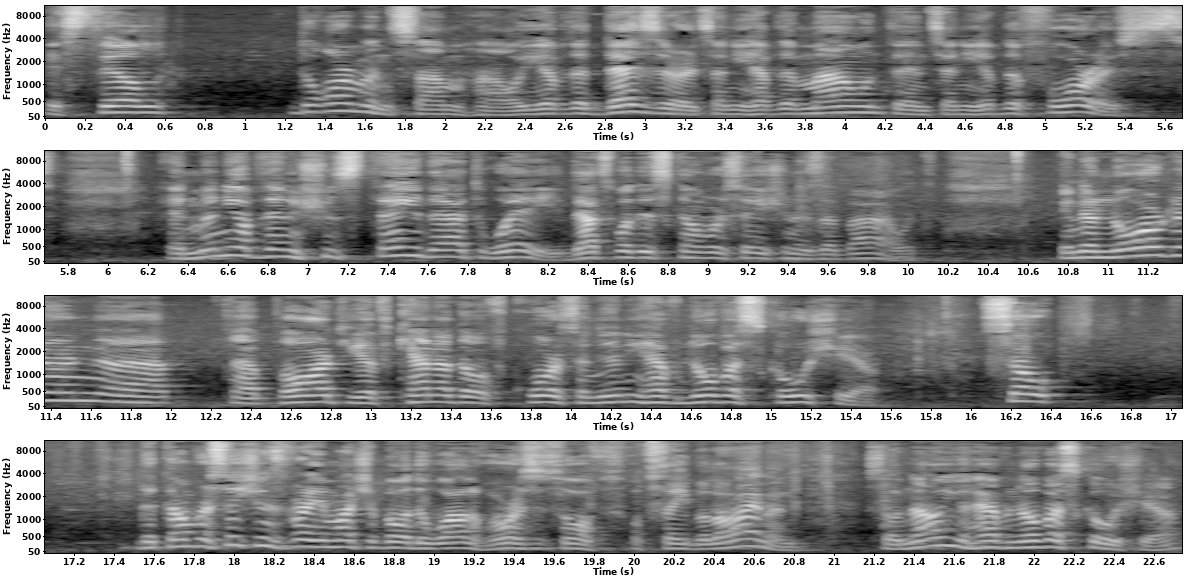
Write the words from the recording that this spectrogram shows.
is still dormant somehow. You have the deserts and you have the mountains and you have the forests. And many of them should stay that way. That's what this conversation is about. In the northern uh, uh, part, you have Canada, of course, and then you have Nova Scotia. So the conversation is very much about the wild horses of, of Sable Island. So now you have Nova Scotia,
